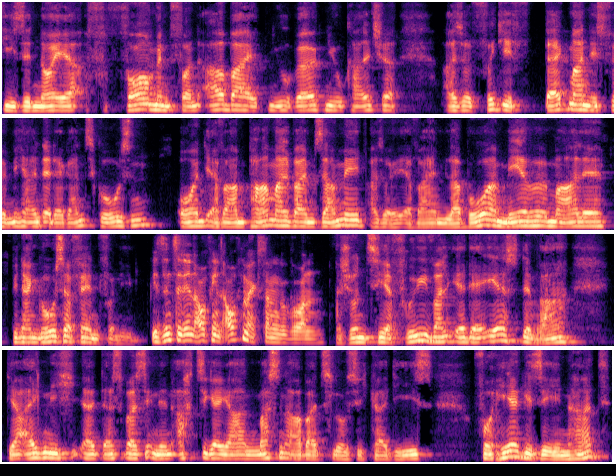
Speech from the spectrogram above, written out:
diese neue Formen von Arbeit, New Work, New Culture. Also Friedrich Bergmann ist für mich einer der ganz großen. Und er war ein paar Mal beim Summit, also er war im Labor mehrere Male. Bin ein großer Fan von ihm. Wie sind Sie denn auf ihn aufmerksam geworden? Schon sehr früh, weil er der Erste war, der eigentlich äh, das, was in den 80er Jahren Massenarbeitslosigkeit hieß, vorhergesehen hat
